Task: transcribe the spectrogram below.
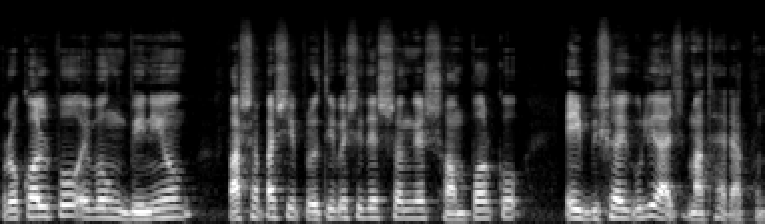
প্রকল্প এবং বিনিয়োগ, পাশাপাশি প্রতিবেশীদের সঙ্গে সম্পর্ক, এই বিষয়গুলি আজ মাথায় রাখুন।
